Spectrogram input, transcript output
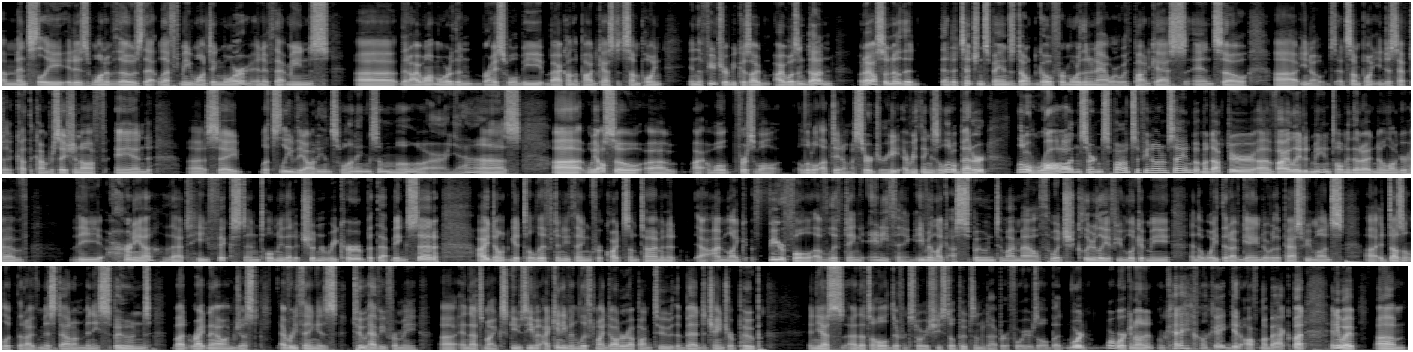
immensely. It is one of those that left me wanting more. And if that means uh, that I want more, then Bryce will be back on the podcast at some point in the future because I, I wasn't done. But I also know that that attention spans don't go for more than an hour with podcasts. And so, uh, you know, at some point you just have to cut the conversation off and uh, say, let's leave the audience wanting some more. Yes. Uh, we also, uh, I, well, first of all, a little update on my surgery. Everything's a little better, little raw in certain spots, if you know what I'm saying. But my doctor uh, violated me and told me that I no longer have the hernia that he fixed and told me that it shouldn't recur. But that being said, I don't get to lift anything for quite some time, and it I'm like fearful of lifting anything, even like a spoon to my mouth, which clearly, if you look at me and the weight that I've gained over the past few months, uh, it doesn't look that I've missed out on many spoons. But right now, I'm just, everything is too heavy for me. Uh, and that's my excuse. Even I can't even lift my daughter up onto the bed to change her poop. And yes, uh, that's a whole different story. She still poops in a diaper at four years old, but we're we're working on it. Okay, okay, get off my back. But anyway, um,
